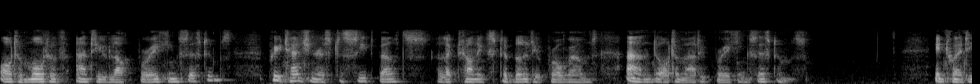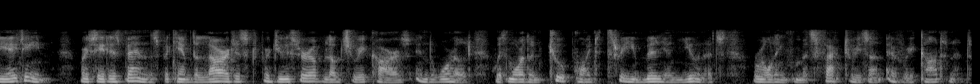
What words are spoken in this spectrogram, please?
automotive anti-lock braking systems, pretensioners to seat belts, electronic stability programs, and automatic braking systems. In 2018, Mercedes-Benz became the largest producer of luxury cars in the world, with more than 2.3 million units rolling from its factories on every continent.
